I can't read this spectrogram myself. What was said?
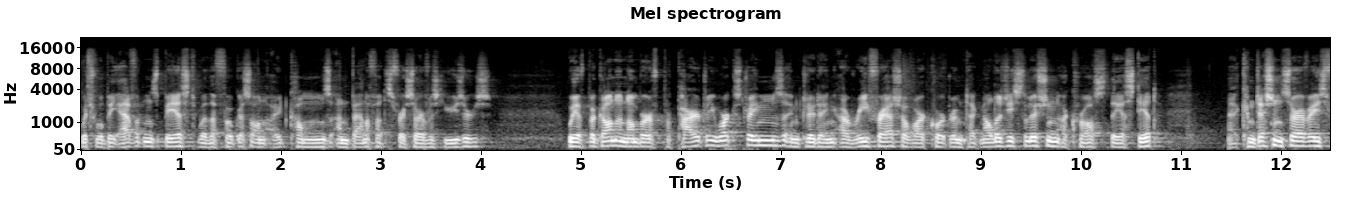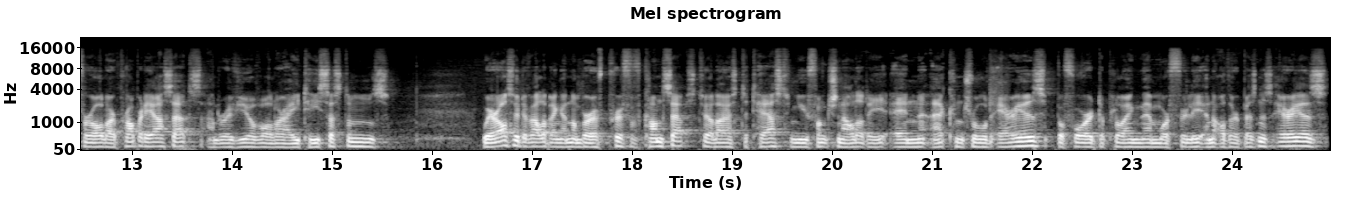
which will be evidence-based with a focus on outcomes and benefits for service users. We have begun a number of preparatory work streams, including a refresh of our courtroom technology solution across the estate, uh, condition surveys for all our property assets and a review of all our IT systems, we're also developing a number of proof of concepts to allow us to test new functionality in uh, controlled areas before deploying them more fully in other business areas.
